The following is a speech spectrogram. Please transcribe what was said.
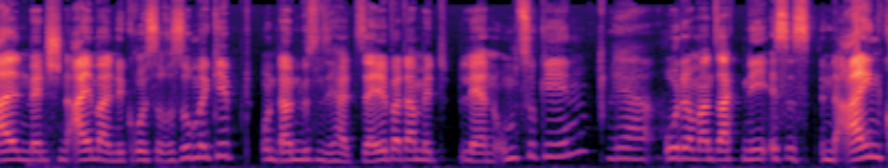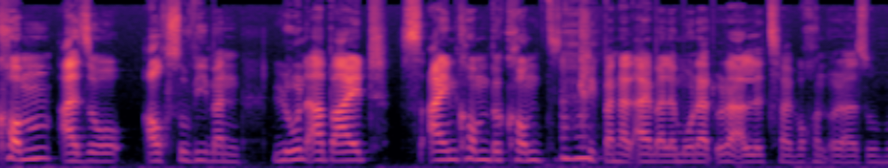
allen Menschen einmal eine größere Summe gibt und dann müssen sie halt selber damit lernen, umzugehen. Ja. Oder man sagt, nee, es ist ein Einkommen, also auch so wie man Lohnarbeitseinkommen bekommt, mhm. kriegt man halt einmal im Monat oder alle zwei Wochen oder so.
